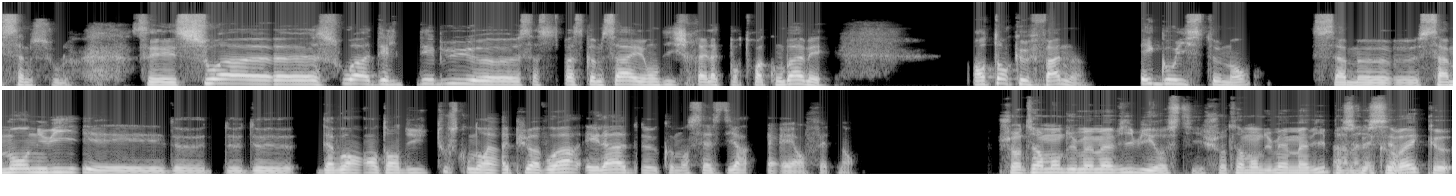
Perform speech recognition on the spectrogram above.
ça me saoule. C'est soit, euh, soit dès le début euh, ça se passe comme ça et on dit je serai là pour trois combats, mais en tant que fan, égoïstement, ça me ça m'ennuie et de de d'avoir entendu tout ce qu'on aurait pu avoir et là de commencer à se dire eh en fait non. Je suis entièrement du même avis, Big Rusty. Je suis entièrement du même avis parce ah bah que c'est vrai que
